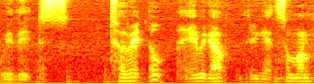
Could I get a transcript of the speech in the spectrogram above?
With its turret. Oh, here we go. You get someone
